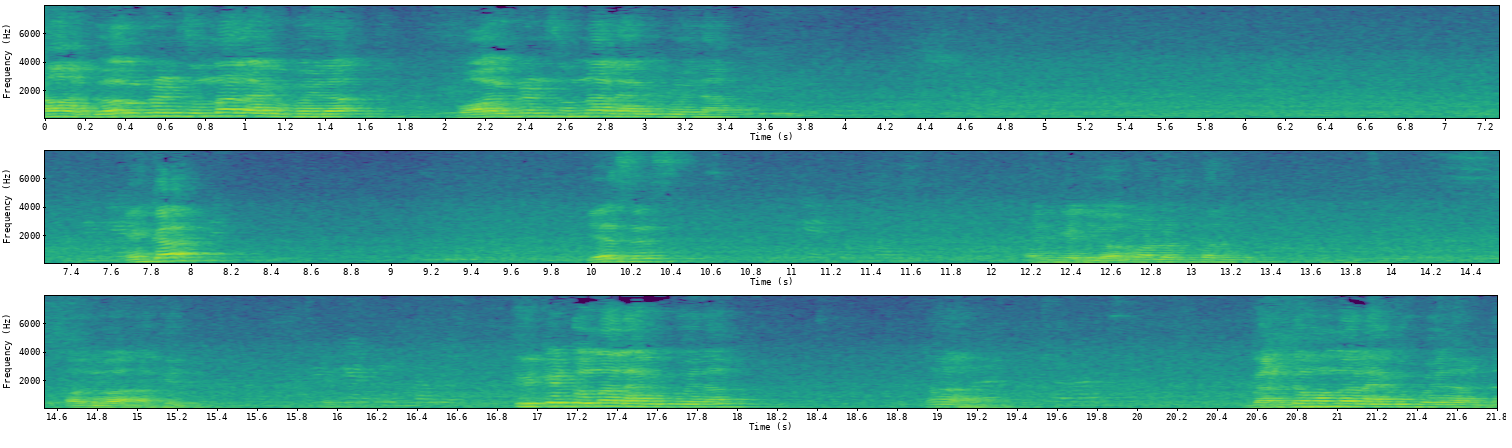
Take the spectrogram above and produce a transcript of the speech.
గర్ల్ ఫ్రెండ్స్ ఉన్నా లేకపోయినా. బాయ్ ఫ్రెండ్స్ ఉన్నా లేకపోయినా. ఇంకా? ఎస్ ఎస్ ఇంకేంటి ఎవరు మాట్లాడుతున్నారు అవునువా ఓకే క్రికెట్ ఉన్నా లేకపోయినా. ఆ, గడ్డ ఉన్నా లేకపోయినా అంట.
